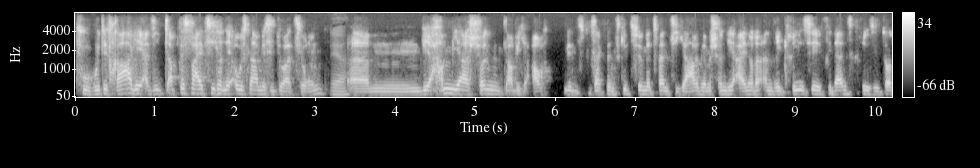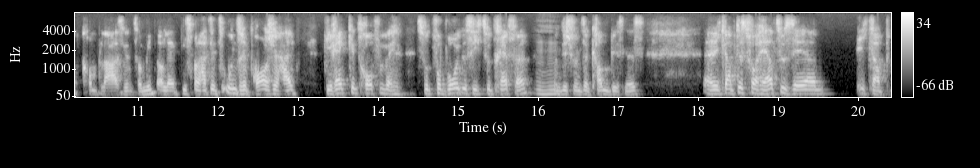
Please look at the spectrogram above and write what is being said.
Puh, gute Frage. Also ich glaube, das war jetzt sicher eine Ausnahmesituation. Ja. Ähm, wir haben ja schon, glaube ich, auch, wie gesagt, es gibt 25 Jahre, wir haben schon die ein oder andere Krise, Finanzkrise, Dotcom-Blase und so miterlebt. Diesmal hat jetzt unsere Branche halt direkt getroffen, weil es wird verboten, sich zu treffen. Mhm. Und das ist unser Kernbusiness. Äh, ich glaube, das vorherzusehen, ich glaube,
